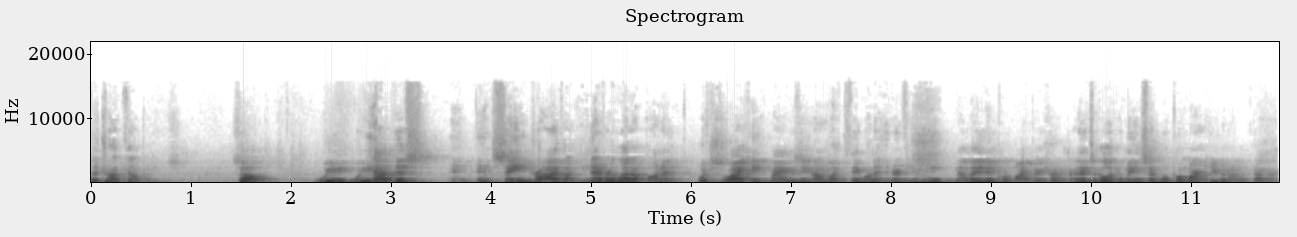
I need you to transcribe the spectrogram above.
The drug companies. So we, we have this insane drive. I've never let up on it, which is why Inc. magazine, I'm like, they want to interview me? Now, they didn't put my picture on the cover. They took a look at me and said, we'll put Mark Cuban on the cover.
